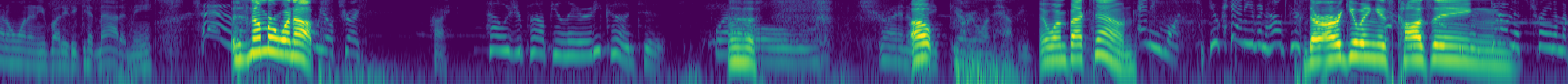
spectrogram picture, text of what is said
I don't want anybody to get mad at me. His number went up. We'll try. s- Hi. How was your popularity contest? Well, trying to Oh. make everyone happy. It went back down. Anyone. You can't even help yourself. Their arguing is Just get on causing this train in the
